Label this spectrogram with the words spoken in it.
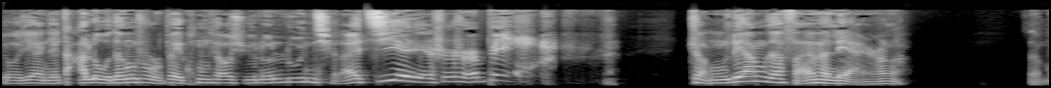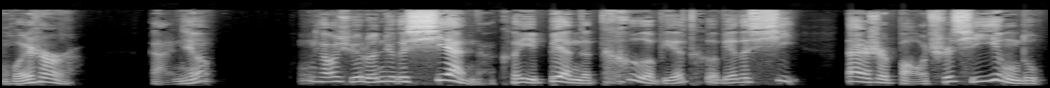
就见这大路灯柱被空调徐伦抡起来，结结实实，啪，整亮在凡凡脸上了。怎么回事啊？感情空调徐轮这个线呢，可以变得特别特别的细，但是保持其硬度。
